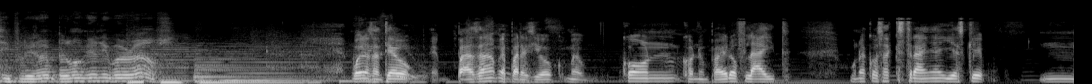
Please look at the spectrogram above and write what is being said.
people who don't belong anywhere else. Bueno, Santiago, eh, pasa, me pareció con, con Empire of Light una cosa extraña y es que Mm,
